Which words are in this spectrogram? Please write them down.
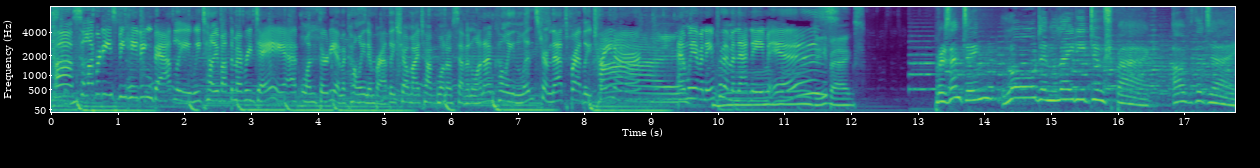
Uh, celebrities behaving badly. We tell you about them every day at 1.30 on the Colleen and Bradley show, My Talk 1071. I'm Colleen Lindstrom. That's Bradley Traynor. And we have a name for them, and that name is. D bags. Presenting Lord and Lady Douchebag of the Day.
